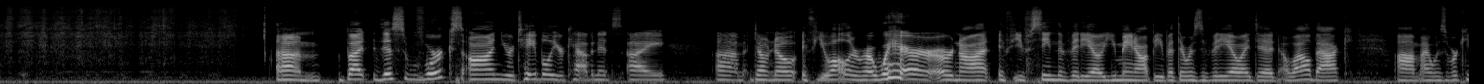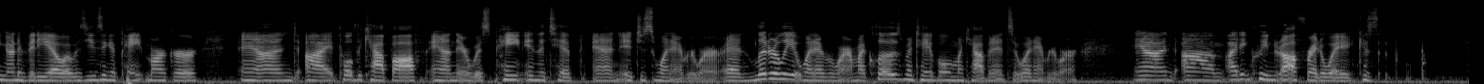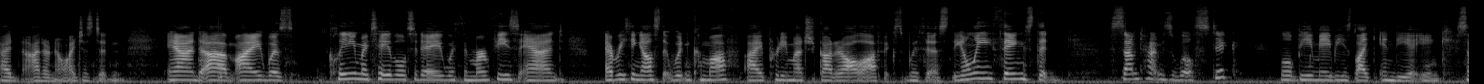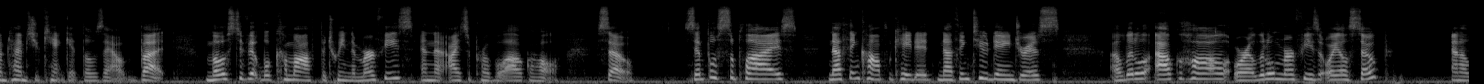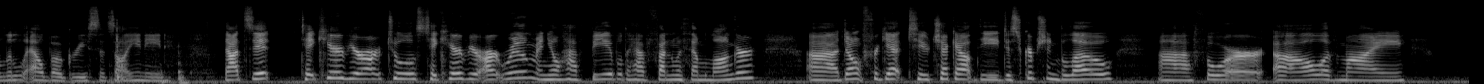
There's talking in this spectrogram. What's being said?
Um, but this works on your table, your cabinets. I um, don't know if you all are aware or not. If you've seen the video, you may not be, but there was a video I did a while back. Um, I was working on a video. I was using a paint marker and I pulled the cap off and there was paint in the tip and it just went everywhere. And literally it went everywhere. My clothes, my table, my cabinets, it went everywhere. And um, I didn't clean it off right away because I, I don't know, I just didn't. And um, I was cleaning my table today with the Murphy's and everything else that wouldn't come off, I pretty much got it all off with this. The only things that sometimes will stick will be maybe like India ink. Sometimes you can't get those out, but most of it will come off between the Murphy's and the isopropyl alcohol. So simple supplies, nothing complicated, nothing too dangerous, a little alcohol or a little Murphy's oil soap, and a little elbow grease. That's all you need. That's it. Take care of your art tools, take care of your art room, and you'll have be able to have fun with them longer. Uh, don't forget to check out the description below uh, for uh, all of my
